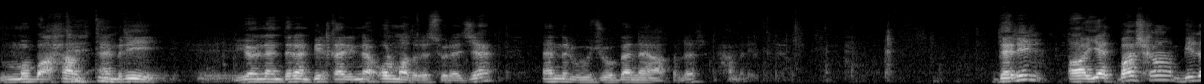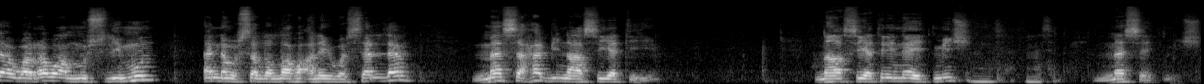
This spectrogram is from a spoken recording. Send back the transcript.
mubahat emri e, yönlendiren bir karine olmadığı sürece emir vücube ne yapılır? Hamle. Delil ayet başka bir de ve rava muslimun ennehu sallallahu aleyhi ve sellem mesaha bi nasiyetihi. Nasiyetini ne etmiş? Mes etmiş.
